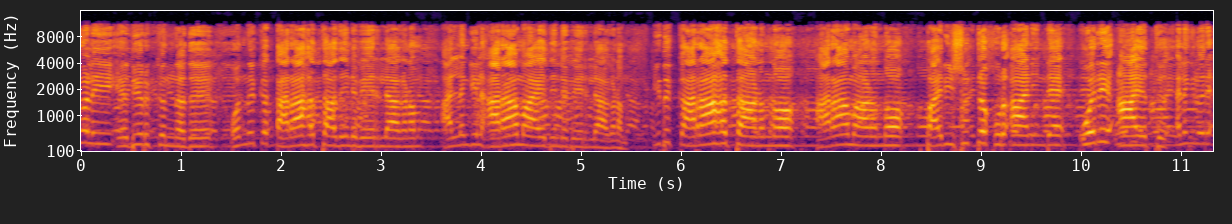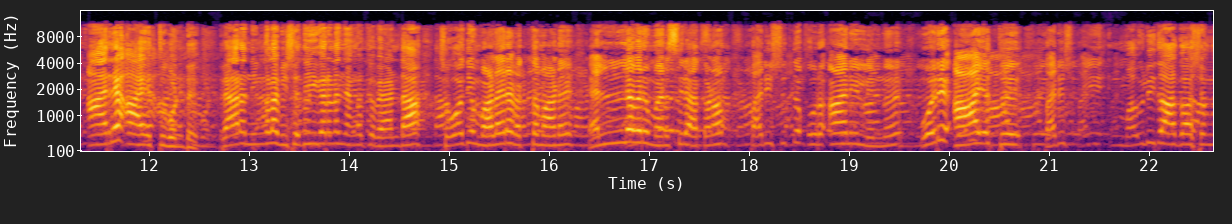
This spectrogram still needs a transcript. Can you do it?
നിങ്ങൾ ഈ എതിർക്കുന്നത് ഒന്നിക്ക് കറാഹത്ത് അതിന്റെ പേരിലാകണം അല്ലെങ്കിൽ ഹറാമായതിന്റെ പേരിലാകണം. ഇത് കറാഹത്താണെന്നോ ഹറാമാണെന്നോ പരിശുദ്ധ ഖുർആാനിന്റെ ഒരു ആയത്ത് അല്ലെങ്കിൽ ഒരു അര ആയത്ത് കൊണ്ട്. വേറെ നിങ്ങളെ വിശദീകരണം ഞങ്ങൾക്ക് വേണ്ട. ചോദ്യം വളരെ വ്യക്തമാണ്. എല്ലാവരും മനസ്സിലാക്കണം. പരിശുദ്ധ ഖുർആാനിൽ നിന്ന് ഒരു ആയത്ത് മൗലിതാഘോഷം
